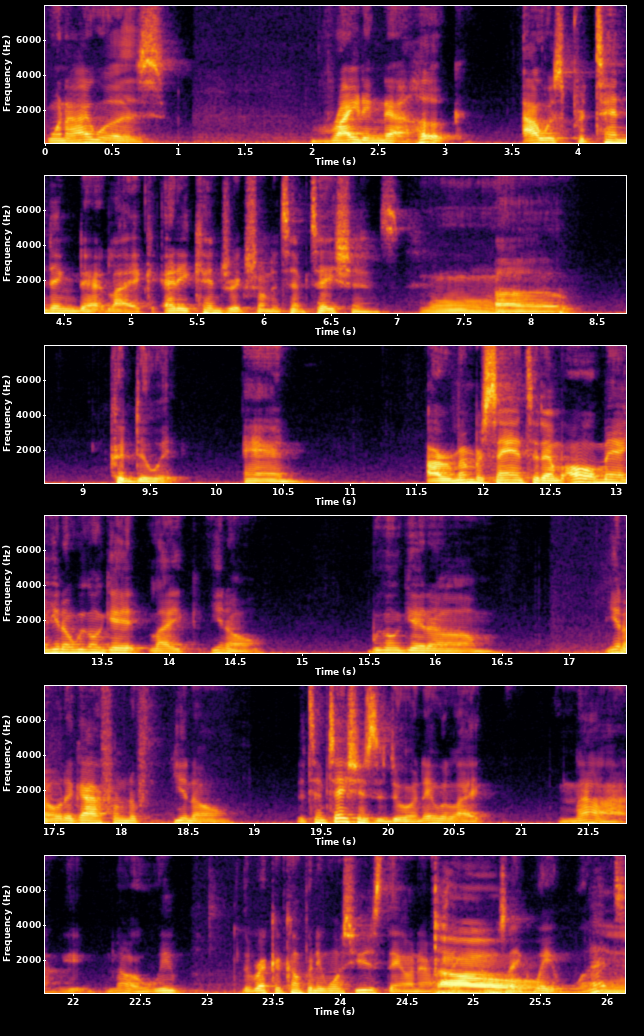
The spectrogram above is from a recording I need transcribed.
when I was writing that hook, I was pretending that like Eddie Kendricks from the Temptations uh, could do it, and I remember saying to them, "Oh man, you know, we're gonna get like, you know, we're gonna get um, you know, the guy from the, you know, the Temptations to do it." And they were like, "Nah, we, no, we." The record company wants you to stay on there. I was, like, I was like, Oh. wait, what?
